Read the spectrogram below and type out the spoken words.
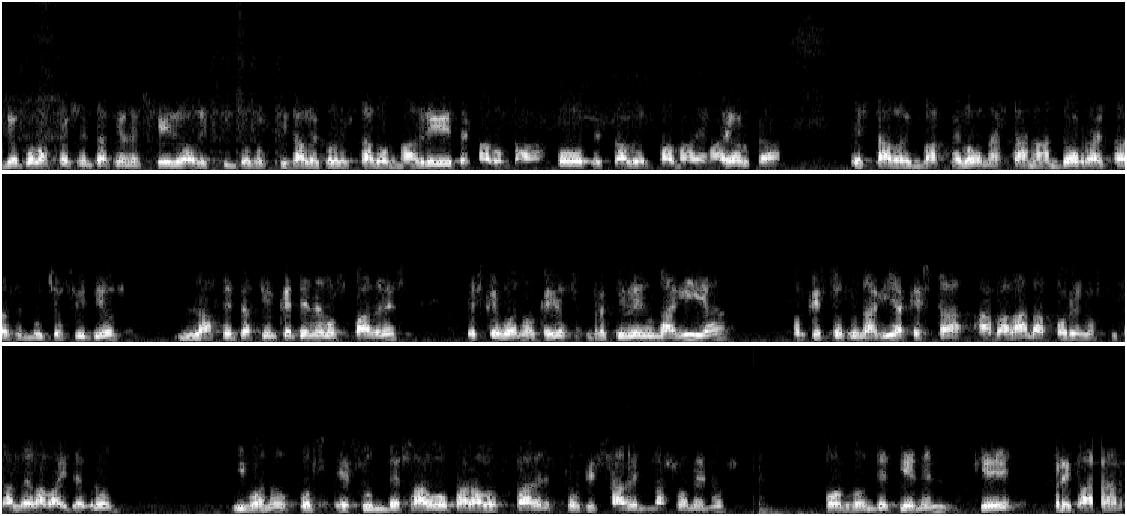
yo por las presentaciones que he ido a distintos hospitales, pues he estado en Madrid, he estado en Badajoz, he estado en Palma de Mallorca, he estado en Barcelona, he estado en Andorra, he estado en muchos sitios. La aceptación que tienen los padres es que, bueno, que ellos reciben una guía, porque esto es una guía que está avalada por el Hospital de la Vall d'Hebron, y bueno, pues es un desahogo para los padres porque saben más o menos por dónde tienen que preparar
